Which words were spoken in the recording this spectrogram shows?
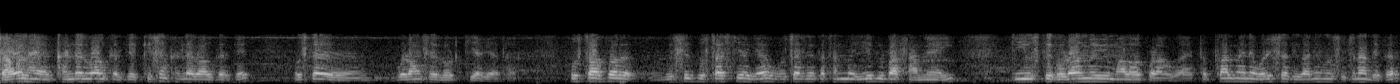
चावल है खंडेलवाल करके किशन खंडेलवाल करके उसके गोडाउन से लोड किया गया था। पूछताछ पर विस्तृत पूछताछ किया गया। पूछताछ के कथन में ये भी बात सामने आई कि उसके गोडाउन में भी माल और पड़ा हुआ है। तत्काल मैंने वरिष्ठ अधिकारियों को सूचना देकर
